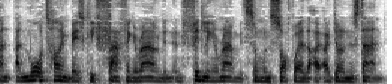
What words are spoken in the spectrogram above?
and, and more time basically faffing around and, and fiddling around with someone's software that I, I don't understand.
